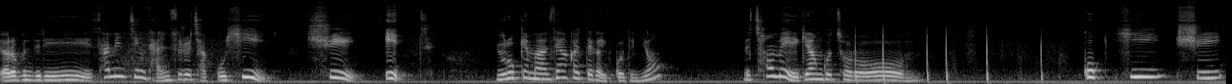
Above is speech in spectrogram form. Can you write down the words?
여러분들이 3인칭 단수를 자꾸 he, she, it 요렇게만 생각할 때가 있거든요. 근데 처음에 얘기한 것처럼 꼭 he, she,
